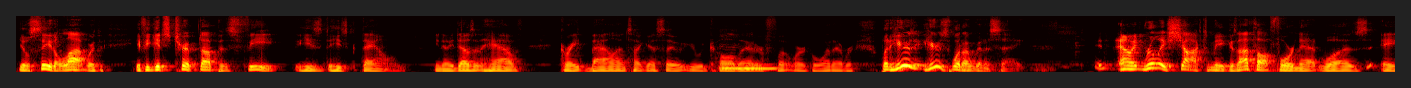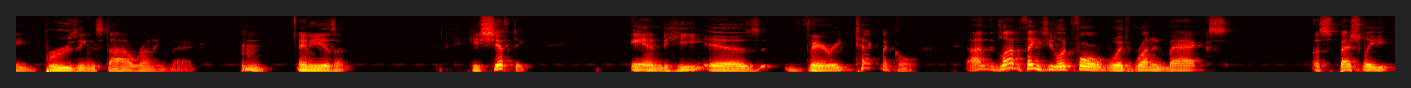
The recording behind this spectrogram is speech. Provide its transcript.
you'll see it a lot where if he gets tripped up his feet, he's he's down. You know, he doesn't have great balance, I guess you would call that, or mm-hmm. footwork or whatever. But here's here's what I'm going to say. Now, it really shocked me because I thought Fournette was a bruising style running back, and he isn't. He's shifty, and he is very technical. Uh, a lot of things you look for with running backs, especially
